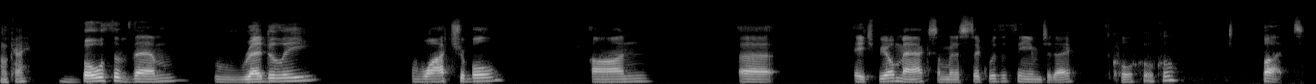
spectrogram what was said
Okay. Both of them readily watchable on uh, HBO Max. I'm going to stick with the theme today. Cool, cool, cool. But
